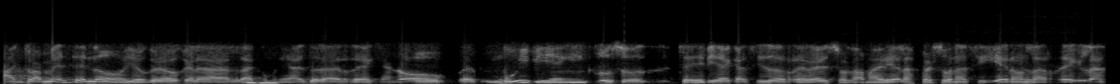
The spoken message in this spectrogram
Actualmente no, yo creo que la, comunidad electoral reaccionó eh, muy bien, incluso te diría que ha sido el reverso, la mayoría de las personas siguieron las reglas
